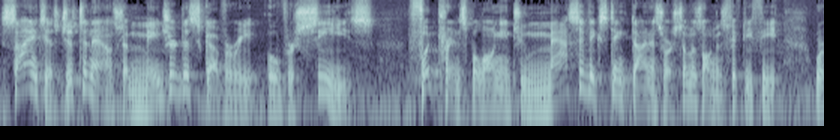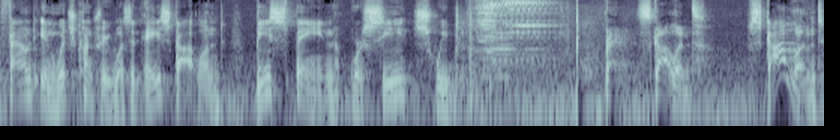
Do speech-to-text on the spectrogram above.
Scientists just announced a major discovery overseas. Footprints belonging to massive extinct dinosaurs, some as long as 50 feet, were found in which country? Was it A, Scotland, B, Spain, or C, Sweden? Brett, Scotland. Scotland?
